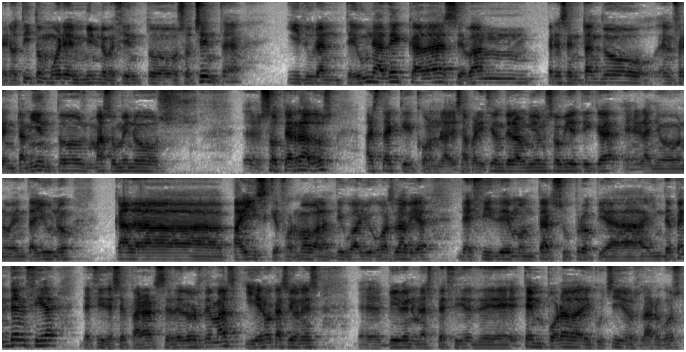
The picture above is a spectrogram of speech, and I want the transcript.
pero Tito muere en 1980 y durante una década se van presentando enfrentamientos más o menos eh, soterrados hasta que con la desaparición de la Unión Soviética en el año 91 cada país que formaba la antigua Yugoslavia decide montar su propia independencia, decide separarse de los demás y en ocasiones eh, viven una especie de temporada de cuchillos largos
